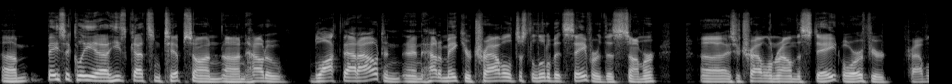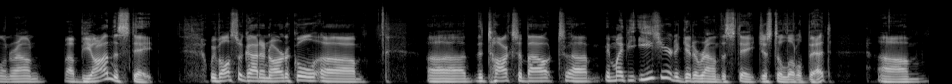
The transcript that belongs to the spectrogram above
um, basically, uh, he's got some tips on on how to block that out and, and how to make your travel just a little bit safer this summer uh, as you're traveling around the state or if you're traveling around uh, beyond the state. We've also got an article um, uh, that talks about uh, it might be easier to get around the state just a little bit. Um,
